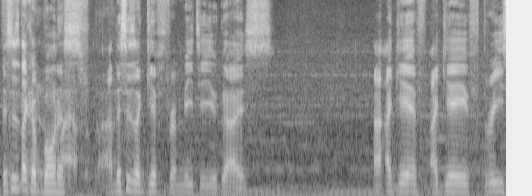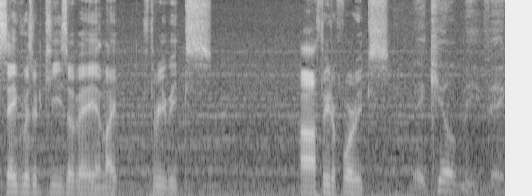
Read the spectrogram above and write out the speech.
this is like a bonus. Uh, this is a gift from me to you guys. I, I give I gave three save wizard keys away in like three weeks. Uh, three to four weeks. They killed me, Vik.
